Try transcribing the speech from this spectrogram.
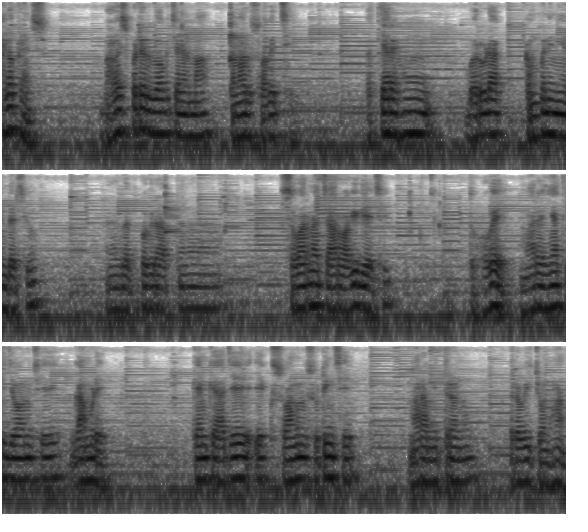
Hello friends, Bhavesh Patel blog ચેનલમાં તમારું સ્વાગત છે. અત્યારે હું બરોડા કંપનીની અંદર છું અને લગભગ રાતના સવારના ચાર વાગી ગયા છે. તો હવે મારે અહીંયાથી જવાનું છે ગામડે. કેમ કે આજે એક સોંગનું શૂટિંગ છે મારા મિત્રનું, રવિ ચૌહાણ.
